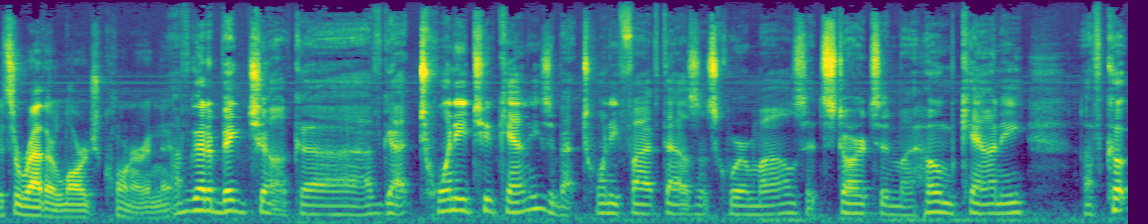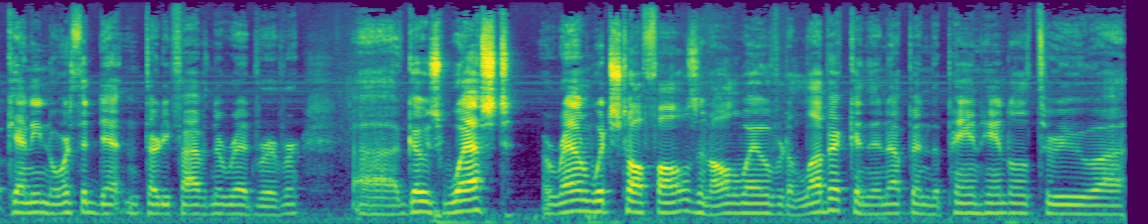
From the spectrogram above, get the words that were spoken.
it's a rather large corner, isn't it? I've got a big chunk. Uh, I've got 22 counties, about 25,000 square miles. It starts in my home county of Cooke County, north of Denton, 35 in the Red River. Uh, goes west around Wichita Falls and all the way over to Lubbock, and then up in the Panhandle through uh,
